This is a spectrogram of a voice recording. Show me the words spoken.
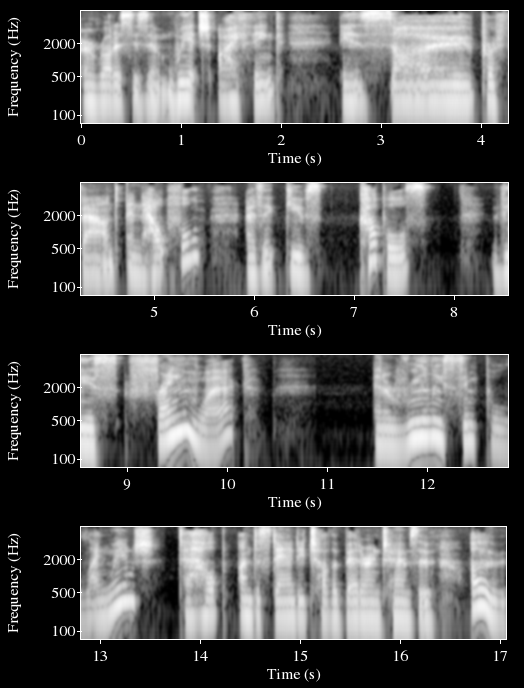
eroticism, which I think is so profound and helpful as it gives couples this framework and a really simple language to help understand each other better in terms of, oh,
